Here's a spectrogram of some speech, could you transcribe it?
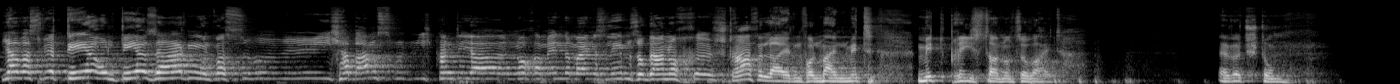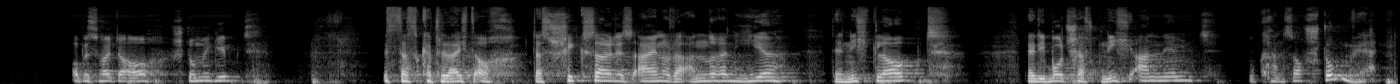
ja, was wird der und der sagen und was, ich habe Angst, ich könnte ja noch am Ende meines Lebens sogar noch äh, Strafe leiden von meinen Mit Mitpriestern und so weiter. Er wird stumm. Ob es heute auch Stumme gibt, ist das vielleicht auch das Schicksal des einen oder anderen hier, der nicht glaubt, der die Botschaft nicht annimmt? Du kannst auch stumm werden.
